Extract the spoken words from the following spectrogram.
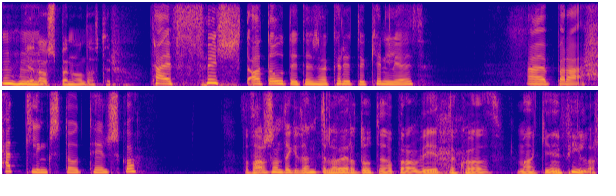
Mhm. gera það spennandi aftur það er fullt að dóti til þess að krytta upp kynlífið það er bara hellingsdót til sko Það þarf samt ekki endilega að vera dótið er bara að vita hvað makiðin fílar.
